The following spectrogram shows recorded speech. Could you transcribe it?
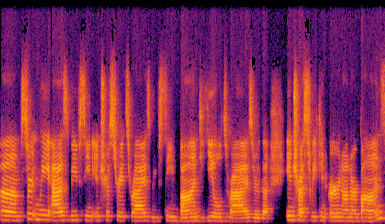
Um, certainly, as we've seen interest rates rise, we've seen bond yields rise, or the interest we can earn on our bonds,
